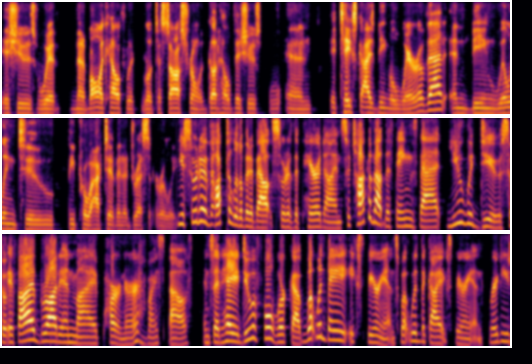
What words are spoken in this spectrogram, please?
issues with metabolic health, with low testosterone, with gut health issues. And it takes guys being aware of that and being willing to be proactive and address it early. You sort of talked a little bit about sort of the paradigm. So, talk about the things that you would do. So, if I brought in my partner, my spouse, and said, Hey, do a full workup, what would they experience? What would the guy experience? Where do you,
